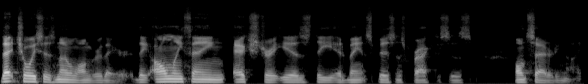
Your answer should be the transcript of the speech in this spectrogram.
That choice is no longer there. The only thing extra is the advanced business practices on Saturday night.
